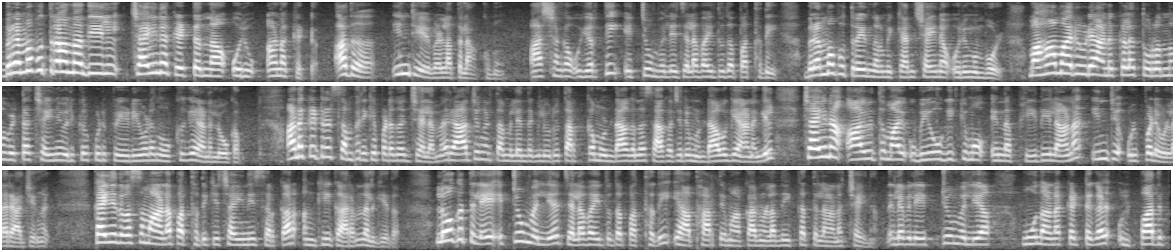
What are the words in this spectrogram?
ബ്രഹ്മപുത്ര നദിയിൽ ചൈന കെട്ടുന്ന ഒരു അണക്കെട്ട്. അത് ഇന്ത്യയെ വെള്ളത്തിലാക്കുമോ ആശങ്ക ഉയർത്തി ഏറ്റവും വലിയ ജലവൈദ്യുത പദ്ധതി ബ്രഹ്മപുത്രയിൽ നിർമ്മിക്കാൻ ചൈന ഒരുങ്ങുമ്പോൾ മഹാമാരിയുടെ അണുക്കളെ തുറന്നുവിട്ട ചൈന ഒരിക്കൽ കൂടി പേടിയോടെ നോക്കുകയാണ് ലോകം. അണക്കെട്ടിൽ സംഭരിക്കപ്പെടുന്ന ജലം രാജ്യങ്ങൾ തമ്മിൽ എന്തെങ്കിലും ഒരു തർക്കം ഉണ്ടാകുന്ന സാഹചര്യം ഉണ്ടാവുകയാണെങ്കിൽ ചൈന ആയുധമായി ഉപയോഗിക്കുമോ എന്ന ഭീതിയിലാണ് ഇന്ത്യ ഉൾപ്പെടെയുള്ള രാജ്യങ്ങൾ. കഴിഞ്ഞ ദിവസമാണ് പദ്ധതിക്ക് ചൈനീസ് സർക്കാർ അംഗീകാരം നൽകിയത്. ലോകത്തിലെ ഏറ്റവും വലിയ ജലവൈദ്യുത പദ്ധതി യാഥാർത്ഥ്യമാക്കാനുള്ള നീക്കത്തിലാണ് ചൈന. നിലവിലെ ഏറ്റവും വലിയ മൂന്ന് അണക്കെട്ടുകൾ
